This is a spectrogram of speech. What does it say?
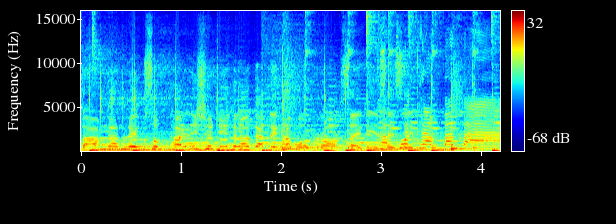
สามงานเพลงส่งท้ายในช่วงนี้ก็แล้วกันนะครับผมรอบใส่เดชขอบเซคุณค่ะป๊าป๋า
